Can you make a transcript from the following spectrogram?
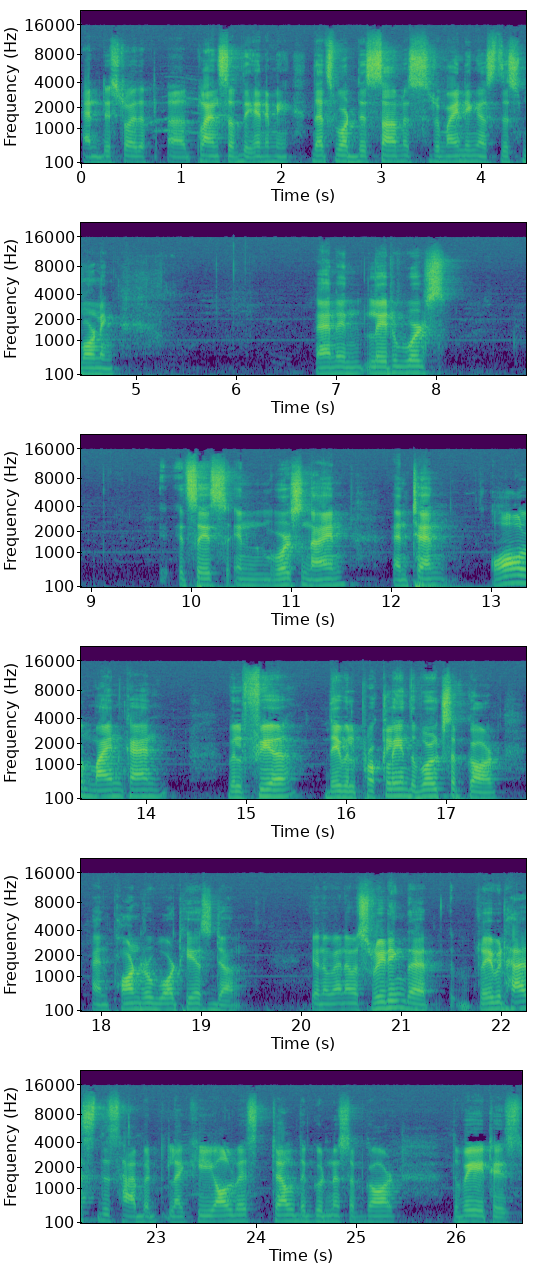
and destroy the uh, plans of the enemy. That's what this psalm is reminding us this morning. And in later words, it says in verse 9 and 10 all mankind will fear, they will proclaim the works of God and ponder what he has done. You know, when I was reading that, David has this habit, like he always tell the goodness of God the way it is.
